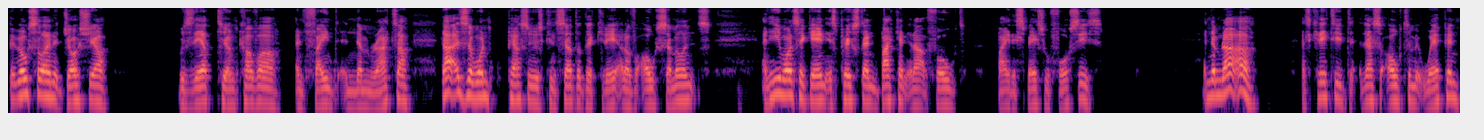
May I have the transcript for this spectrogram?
but we also learn that Joshua was there to uncover and find Nimrata. That is the one person who's considered the creator of all simulants and he once again is pushed in back into that fold by the special forces. And Nimrata has created this ultimate weapon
